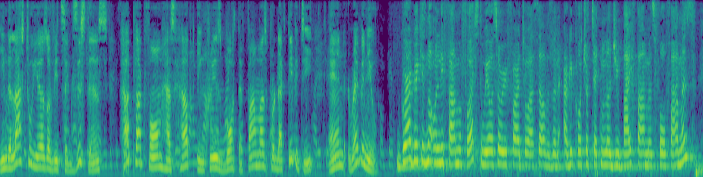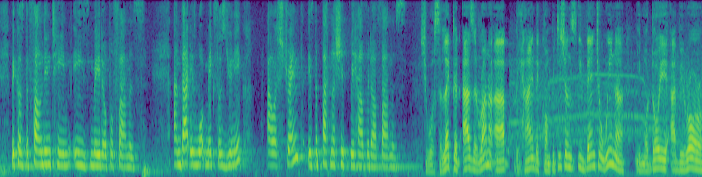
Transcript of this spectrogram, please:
in the last two years of its existence, her platform has helped increase both the farmers' productivity and revenue. Grow Agric is not only farmer first, we also refer to ourselves as an agriculture technology by farmers for farmers because the founding team is made up of farmers. And that is what makes us unique. Our strength is the partnership we have with our farmers. She was selected as a runner-up behind the competition's eventual winner, Imodoye Abiror,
